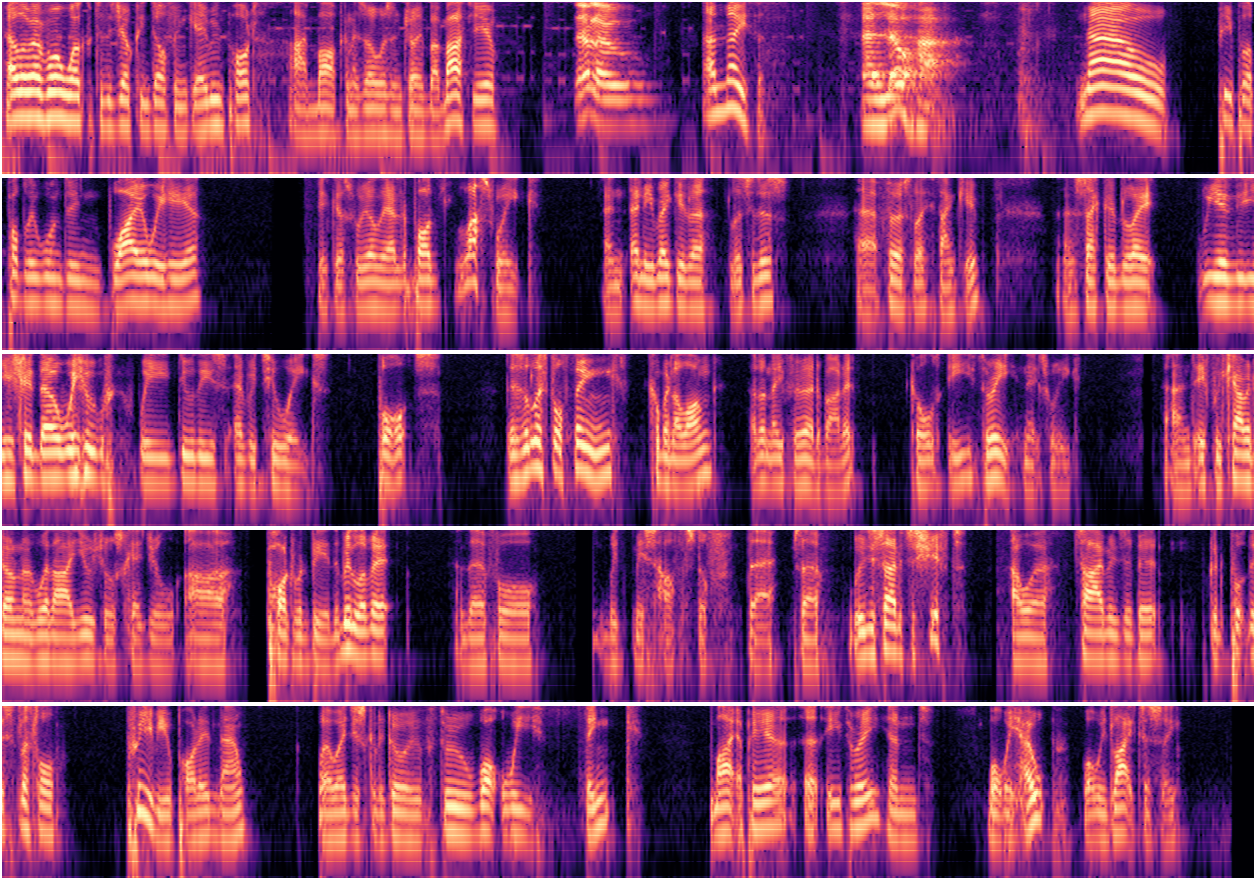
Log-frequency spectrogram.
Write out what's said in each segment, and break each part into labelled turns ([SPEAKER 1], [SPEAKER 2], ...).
[SPEAKER 1] Hello, everyone. Welcome to the Joking Dolphin Gaming Pod. I'm Mark, and as always, I'm joined by Matthew
[SPEAKER 2] Hello.
[SPEAKER 1] and Nathan.
[SPEAKER 3] Aloha.
[SPEAKER 1] Now, people are probably wondering why are we here? Because we only had a pod last week. And any regular listeners, uh, firstly, thank you. And secondly, we, you should know we we do these every two weeks. But there's a little thing coming along. I don't know if you heard about it called E3 next week. And if we carried on with our usual schedule, our pod would be in the middle of it, and therefore we'd miss half the stuff there. So we decided to shift our timings a bit. Going to put this little preview pod in now, where we're just going to go through what we think might appear at E3 and what we hope, what we'd like to see.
